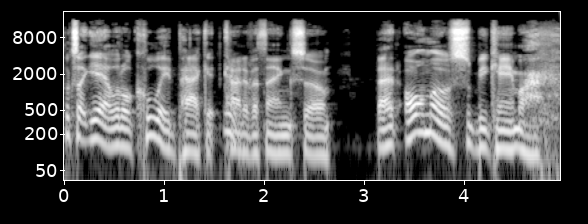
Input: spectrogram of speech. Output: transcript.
looks like yeah, a little Kool Aid packet kind of a thing. So that almost became our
